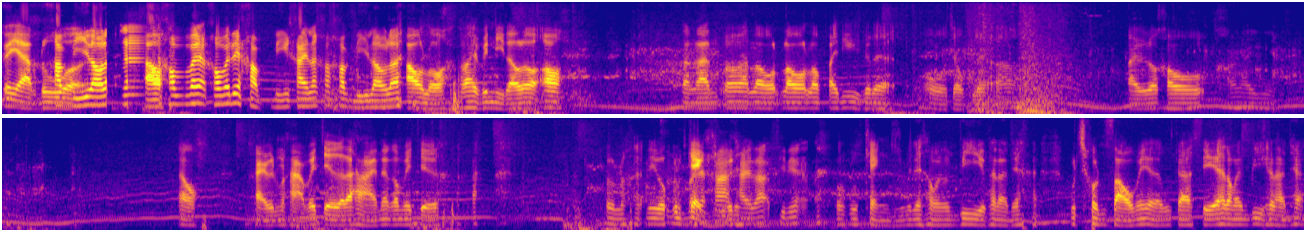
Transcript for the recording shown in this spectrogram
ก็อยากดูขับอะหนีเราแล้วนะเอา เขาไม่เขาไม่ได้ขับหนีใครแล้วเขาขับหนีเราแล้วเอาเหรอไล่ไปหนีแล้วแล้วเอาดังนั้นว่าเราเราเราไปที่อื่นก็ได้โอ้จบเลยอ้าวไปแล้วเขาอะไรเนี่ยเอาหายเป็นมาหาไม่เจอแล้วหายนั่นก็ไม่เจอ นี่เราคุณแก่งไม่ได้ฆ่าจริงใครไม่ได้ละทีเนี้ยเราคุณแข่งจริงไม่ได้ทำไมมันบี้ขนาดเนี้ยคุณชนเสาไม่ใช่เหรอคุณกาเซียทำไมมันบี้ขนาดเนี้ย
